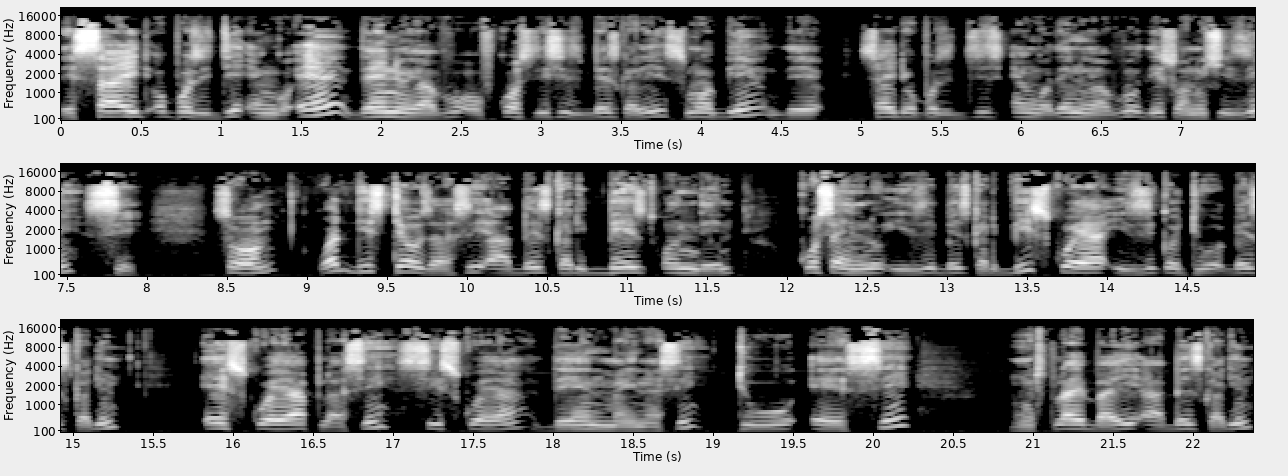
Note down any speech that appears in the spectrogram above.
the side opposite the angle A. Then we have of course this is basically small b, the side opposite this angle. Then we have this one which is C. So what this tells us are uh, basically based on the cosine law is basically b square is equal to basically a square plus c square then minus 2ac multiplied by uh, basically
